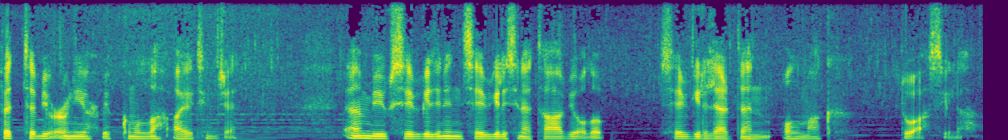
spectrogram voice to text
Fettebi'uni yuhbibkumullah ayetince en büyük sevgilinin sevgilisine tabi olup sevgililerden olmak duasıyla.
